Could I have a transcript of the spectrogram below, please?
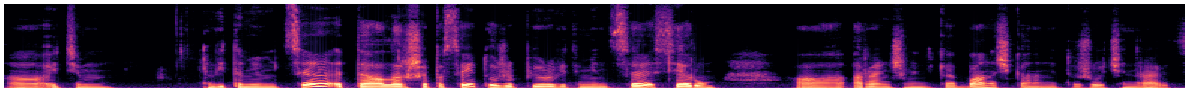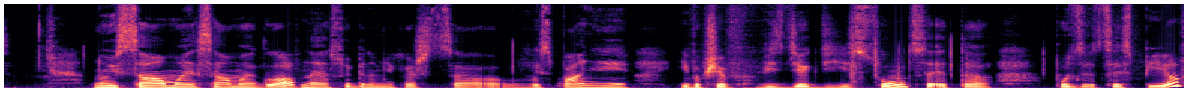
а, этим витамином С. Это La Roche-Posay, тоже Pure витамин С, серум. А, оранжевая такая баночка, она мне тоже очень нравится. Ну и самое-самое главное, особенно, мне кажется, в Испании и вообще везде, где есть солнце, это пользоваться SPF.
